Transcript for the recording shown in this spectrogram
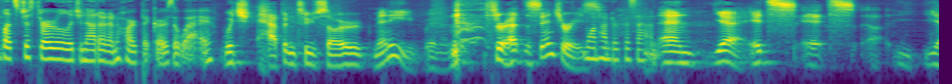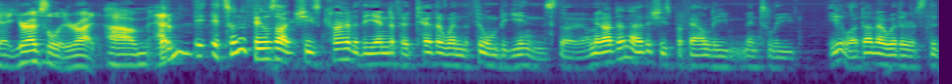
Let's just throw religion at it and hope it goes away. Which happened to so many women throughout the centuries. 100%. And yeah, it's it's uh, yeah, you're absolutely right. Um, Adam, It, it sort of feels like she's kind of at the end of her tether when the film begins, though. I mean, I don't know that she's profoundly mentally ill. I don't know whether it's the.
